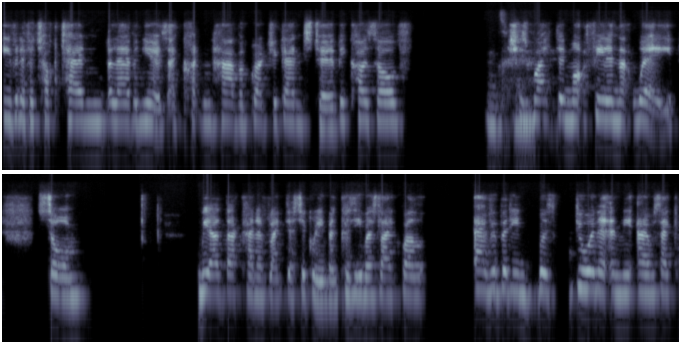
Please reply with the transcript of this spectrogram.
even if it took 10, 11 years, I couldn't have a grudge against her because of Okay. she's right in not feeling that way. So we had that kind of like disagreement because he was like, well, everybody was doing it. And I was like,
